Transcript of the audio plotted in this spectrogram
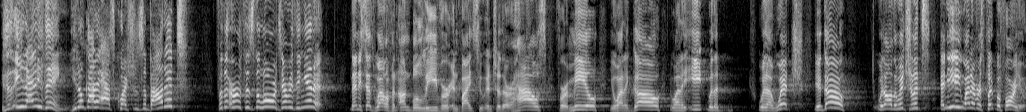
He says, Eat anything. You don't got to ask questions about it, for the earth is the Lord's, everything in it. Then he says, Well, if an unbeliever invites you into their house for a meal, you want to go, you want to eat with a, with a witch, you go with all the witchlets and you eat whatever's put before you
